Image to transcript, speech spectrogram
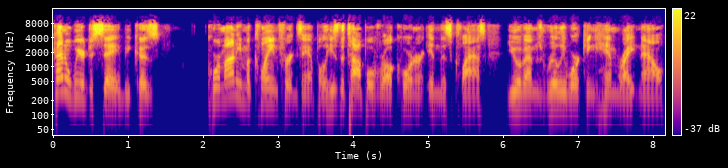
kind of weird to say because Cormani McClain, for example, he's the top overall corner in this class. U of M's really working him right now,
